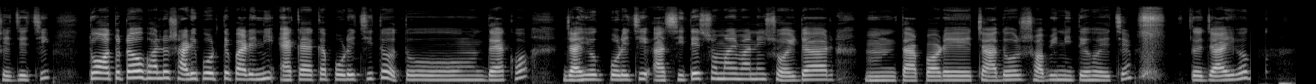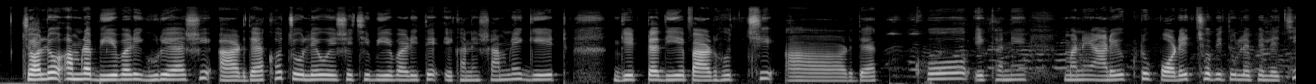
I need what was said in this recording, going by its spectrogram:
সেজেছি। তো অতটাও ভালো শাড়ি পরতে পারিনি, একা একা পরেছি তো তো দেখো, যাই হোক পরেছি। আর শীতের সময় মানে সোয়েটার তারপরে চাদর সবই নিতে হয়েছে। তো যাই হোক চলো আমরা বিয়েবাড়ি ঘুরে আসি। আর দেখো, চলেও এসেছি বিয়েবাড়িতে। এখানে সামনে গেট, গেটটা দিয়ে পার হচ্ছি। আর দেখো, এখানে মানে আরও একটু পরের ছবি তুলে ফেলেছি।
